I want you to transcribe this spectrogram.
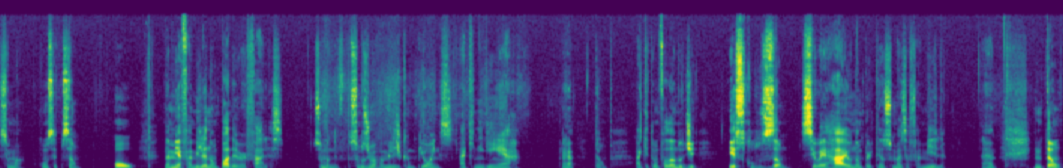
Isso é uma concepção. Ou, na minha família não pode haver falhas. Somos, de uma família de campeões. Aqui ninguém erra. Né? Então, aqui estamos falando de exclusão. Se eu errar, eu não pertenço mais à família. Né? Então,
